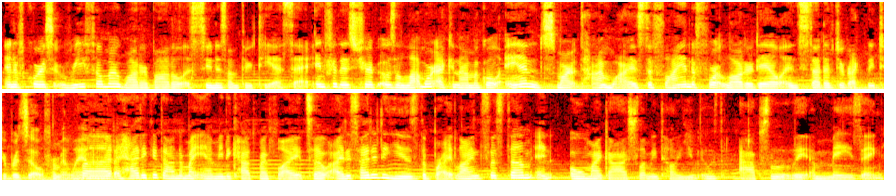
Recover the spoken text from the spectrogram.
and, of course, refill my water bottle as soon as I'm through TSA. And for this trip, it was a lot more economical and smart time wise to fly into Fort Lauderdale instead of directly to Brazil from Atlanta. But I had to get down to Miami to catch my flight, so I decided to use the Brightline system. And oh my gosh, let me tell you, it was absolutely amazing.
